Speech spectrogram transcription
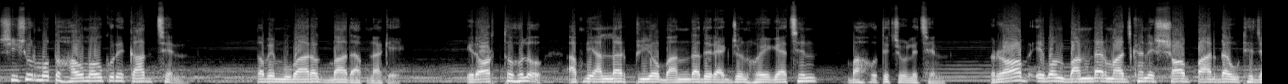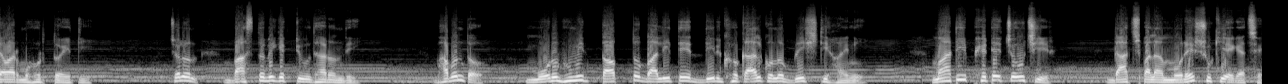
শিশুর মতো হাউমাউ করে কাঁদছেন। তবে মুবারকবাদ আপনাকে। এর অর্থ হল, আপনি আল্লাহর প্রিয় বান্দাদের একজন হয়ে গেছেন বা হতে চলেছেন। রব এবং বান্দার মাঝখানে সব পার্দা উঠে যাওয়ার মুহূর্ত এটি। চলুন, বাস্তবিক একটি উদাহরণ দিই। ভাবুন তো, মরুভূমির তপ্ত বালিতে দীর্ঘকাল কোনো বৃষ্টি হয়নি। মাটি ফেটে চৌচির গাছপালা মরে শুকিয়ে গেছে।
